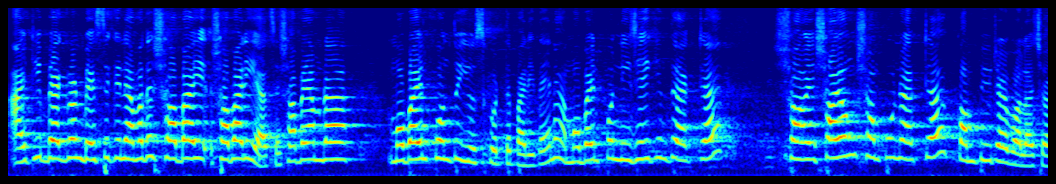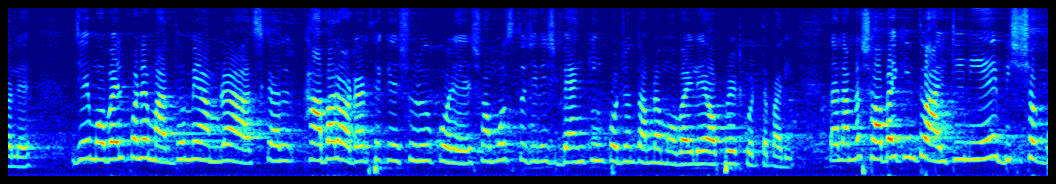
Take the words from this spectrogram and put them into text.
আইটি ব্যাকগ্রাউন্ড বেসিক্যালি আমাদের সবাই, সবারই আছে। সবাই আমরা মোবাইল ফোন তো ইউজ করতে পারি, তাই না? মোবাইল ফোন নিজেই কিন্তু একটা স্বয়- সম্পূর্ণ একটা কম্পিউটার বলা চলে। যে মোবাইল ফোনের মাধ্যমে আমরা আজকাল খাবার অর্ডার থেকে শুরু করে সমস্ত জিনিস ব্যাংকিং পর্যন্ত আমরা মোবাইলে অপারেট করতে পারি। তাহলে আমরা সবাই কিন্তু আইটি নিয়ে বিশেষজ্ঞ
